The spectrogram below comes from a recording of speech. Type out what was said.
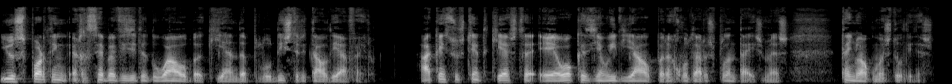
E o Sporting recebe a visita do Alba, que anda pelo Distrital de Aveiro. Há quem sustente que esta é a ocasião ideal para rodar os plantéis, mas tenho algumas dúvidas.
